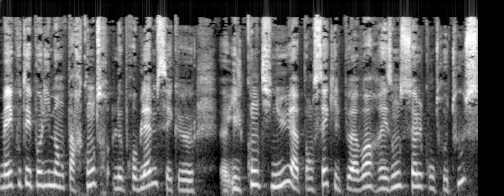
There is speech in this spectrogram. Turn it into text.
mais écoutez poliment, par contre, le problème, c'est qu'il euh, continue à penser qu'il peut avoir raison seul contre tous.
